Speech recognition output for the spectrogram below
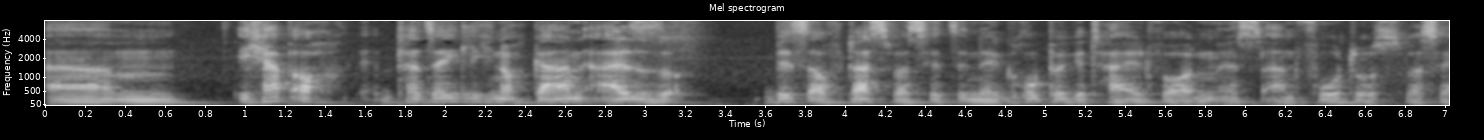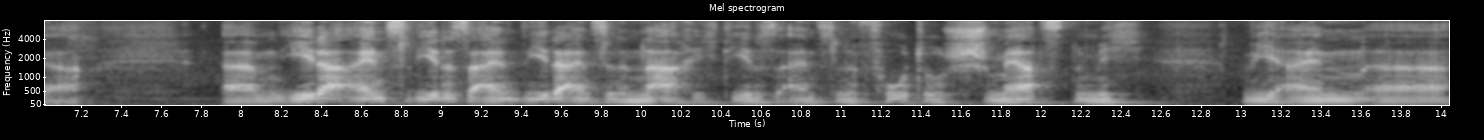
Ähm, ich habe auch tatsächlich noch gar nicht, also so, bis auf das, was jetzt in der Gruppe geteilt worden ist an Fotos, was ja ähm, jeder einzel, jedes, ein, jede einzelne Nachricht, jedes einzelne Foto schmerzte mich wie ein, äh,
